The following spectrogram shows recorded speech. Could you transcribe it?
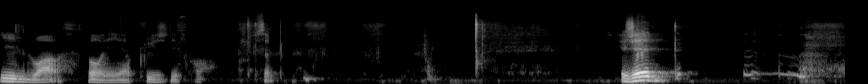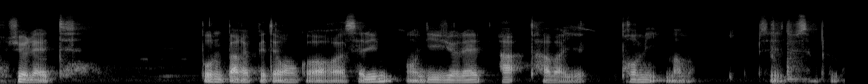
il doit fournir plus d'efforts, tout simplement. J'aide, je l'aide. Pour ne pas répéter encore euh, Salim, on dit je l'aide à travailler. Promis, maman. C'est tout simplement.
